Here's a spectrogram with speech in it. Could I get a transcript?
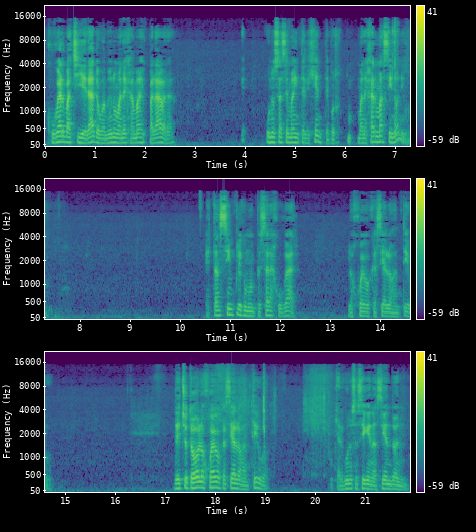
jugar bachillerato cuando uno maneja más palabras, uno se hace más inteligente por manejar más sinónimos. Es tan simple como empezar a jugar los juegos que hacían los antiguos. De hecho, todos los juegos que hacían los antiguos, que algunos se siguen haciendo en,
